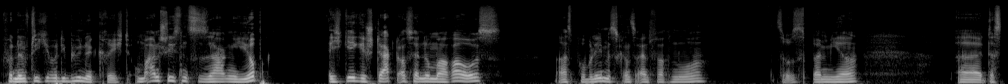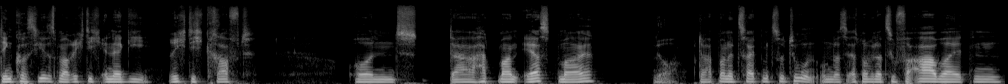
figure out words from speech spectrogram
vernünftig über die Bühne kriegt, um anschließend zu sagen, jupp, ich gehe gestärkt aus der Nummer raus. Das Problem ist ganz einfach nur, so ist es bei mir, äh, das Ding kostet jedes Mal richtig Energie, richtig Kraft. Und da hat man erstmal, ja, da hat man eine Zeit mit zu tun, um das erstmal wieder zu verarbeiten,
